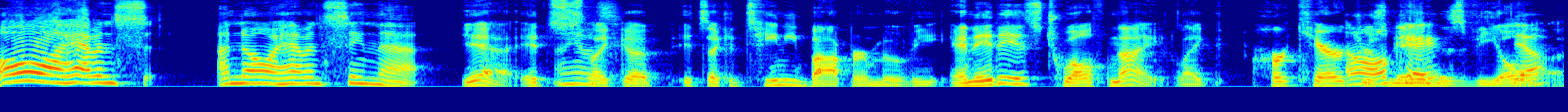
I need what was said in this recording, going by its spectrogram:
Oh, I haven't. s- uh, No, I haven't seen that. Yeah, it's was- like a it's like a teeny bopper movie, and it is Twelfth Night. Like her character's Oh, okay. name is Viola. Yeah.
